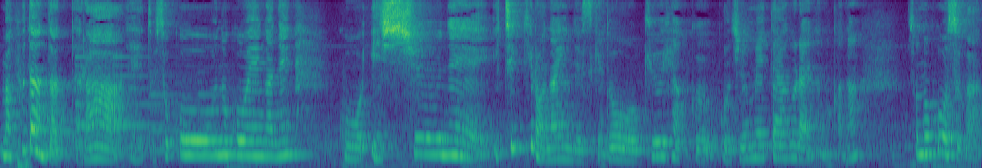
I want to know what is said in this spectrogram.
まあ普段だったら、えーと、そこの公園がねこう一周ね1キロないんですけど950メーターぐらいなのかな？そのコースがあっ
